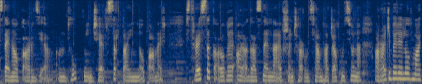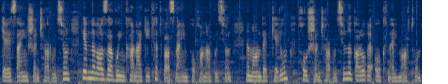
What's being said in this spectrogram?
ստենոկարդիա, ընդհուպ մինչև սրտային նոպաներ։ Սթրեսը կարող է արագացնել նաև շնչառության հաճախությունը, առաջ բերելով մակերեսային շնչառություն եւ նվազագույն քանակի թթվածնային փոխանակություն։ Նման դեպքերում խոր շնչառությունը կարող է օգնել մարդուն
